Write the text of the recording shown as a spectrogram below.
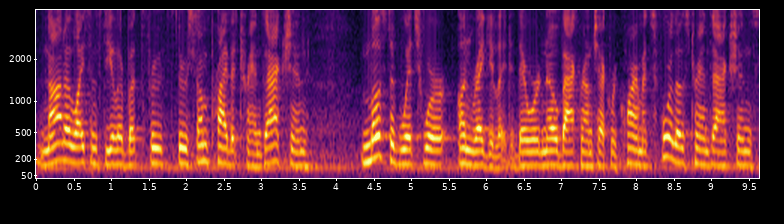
not a licensed dealer, but through, through some private transaction most of which were unregulated. There were no background check requirements for those transactions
